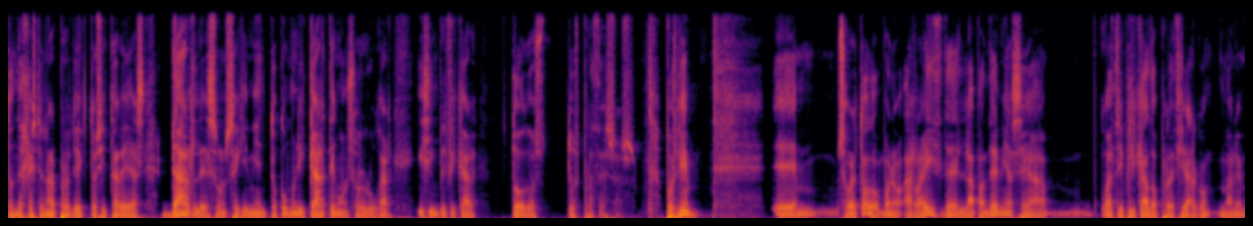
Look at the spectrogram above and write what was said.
donde gestionar proyectos y tareas, darles un seguimiento, comunicarte en un solo lugar y simplificar todos tus procesos. Pues bien, em, sobre todo, bueno, a raíz de la pandemia se ha cuatriplicado, por decir algo, ¿vale?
